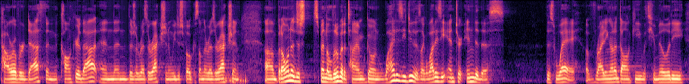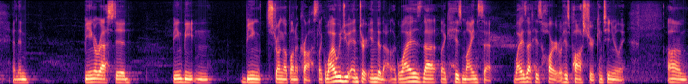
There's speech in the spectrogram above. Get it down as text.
power over death and conquer that, and then there's a resurrection, and we just focus on the resurrection. Um, but I want to just spend a little bit of time going, why does he do this? Like, why does he enter into this? This way of riding on a donkey with humility and then being arrested, being beaten, being strung up on a cross? Like, why would you enter into that? Like, why is that like his mindset? Why is that his heart or his posture continually? Um,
